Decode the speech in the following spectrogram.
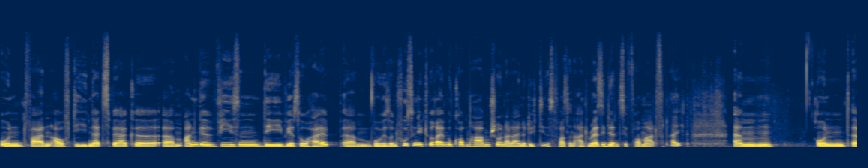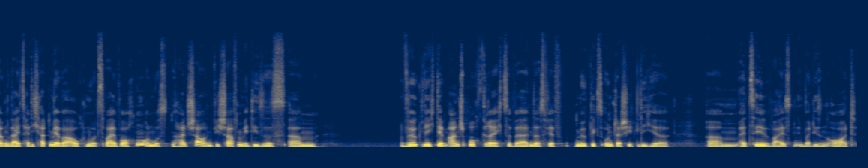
und waren auf die Netzwerke ähm, angewiesen, die wir so halb, ähm, wo wir so einen Fuß in die Tür reinbekommen haben schon, alleine durch die, es war so eine Art Residency-Format vielleicht. Ähm, und ähm, gleichzeitig hatten wir aber auch nur zwei Wochen und mussten halt schauen, wie schaffen wir dieses ähm, wirklich dem Anspruch gerecht zu werden, dass wir möglichst unterschiedliche ähm, Erzählweisen über diesen Ort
